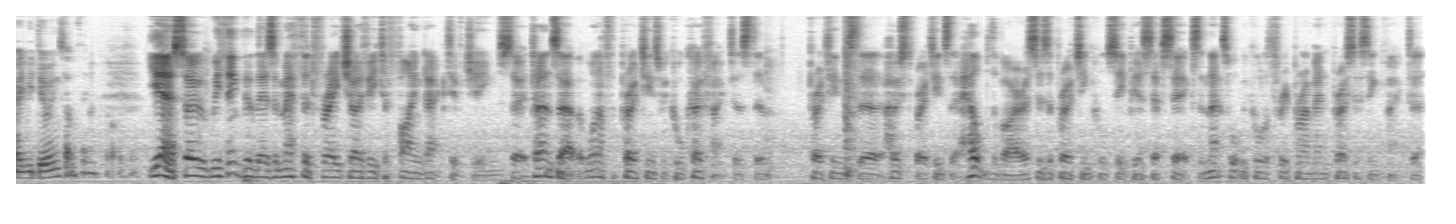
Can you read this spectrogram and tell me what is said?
maybe doing something? Or is it- Yeah, so we think that there's a method for HIV to find active genes. So it turns out that one of the proteins we call cofactors, the proteins, the host proteins that help the virus, is a protein called CPSF6, and that's what we call a 3' end processing factor.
